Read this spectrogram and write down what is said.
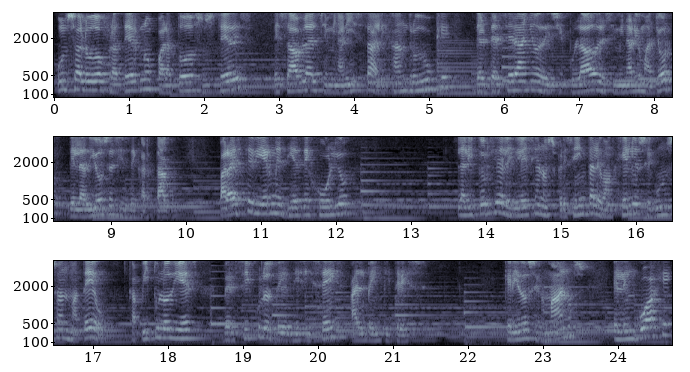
Un saludo fraterno para todos ustedes. Les habla el seminarista Alejandro Duque del tercer año de discipulado del Seminario Mayor de la Diócesis de Cartago. Para este viernes 10 de julio, la liturgia de la iglesia nos presenta el Evangelio según San Mateo, capítulo 10, versículos del 16 al 23. Queridos hermanos, el lenguaje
